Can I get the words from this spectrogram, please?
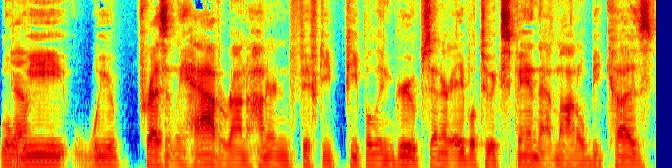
Well, Yeah. we we presently have around 150 people in groups and are able to expand that model because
